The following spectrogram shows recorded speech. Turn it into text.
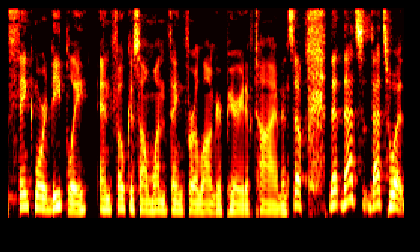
think more deeply and focus on one thing for a longer period of time. And so that, that's that's what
